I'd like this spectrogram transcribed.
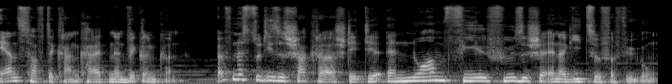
ernsthafte Krankheiten entwickeln können. Öffnest du dieses Chakra, steht dir enorm viel physische Energie zur Verfügung.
